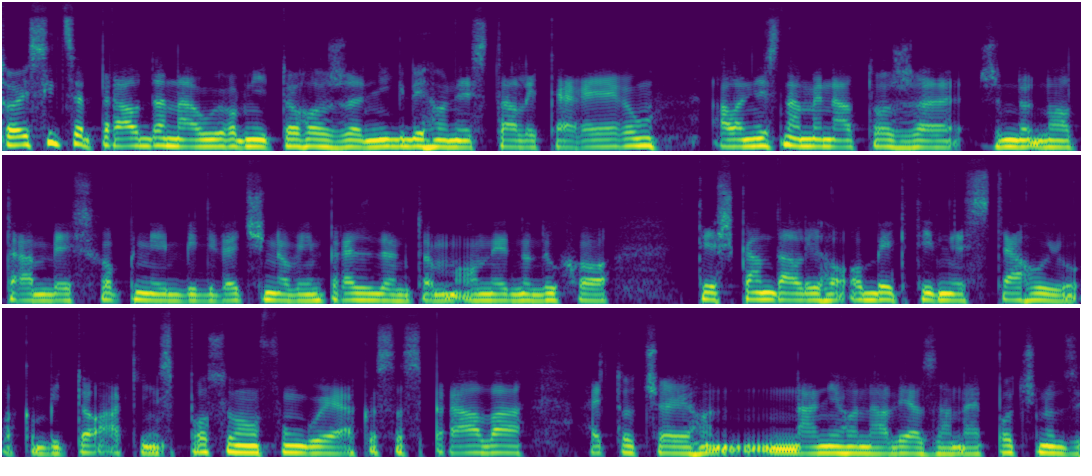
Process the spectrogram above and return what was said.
to je síce pravda na úrovni toho, že nikdy ho nestali kariéru, ale neznamená to, že, že Donald Trump je schopný byť väčšinovým prezidentom. On jednoducho tie škandály ho objektívne stiahujú. Akoby to, akým spôsobom funguje, ako sa správa, aj to, čo je na neho naviazané, počnúť s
